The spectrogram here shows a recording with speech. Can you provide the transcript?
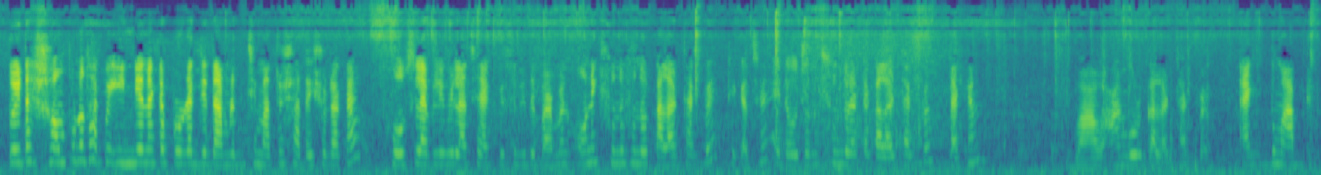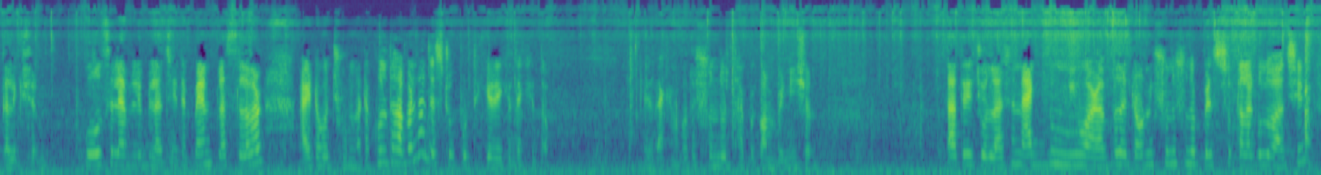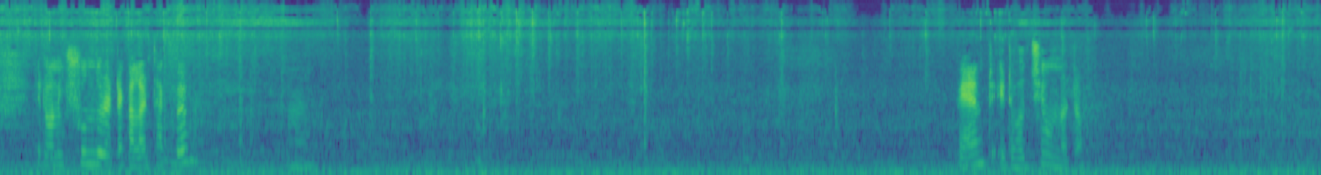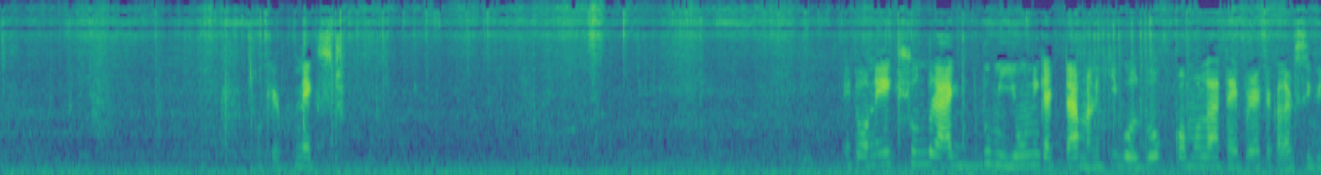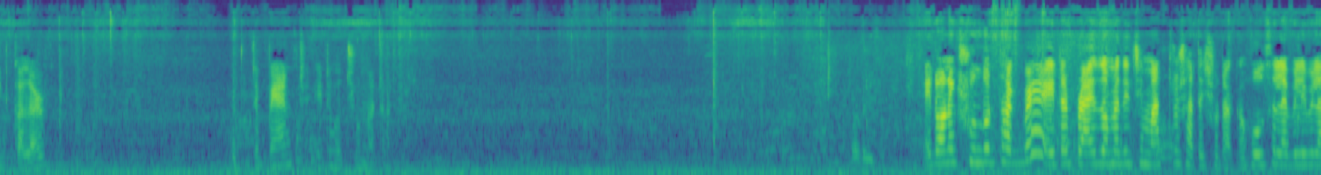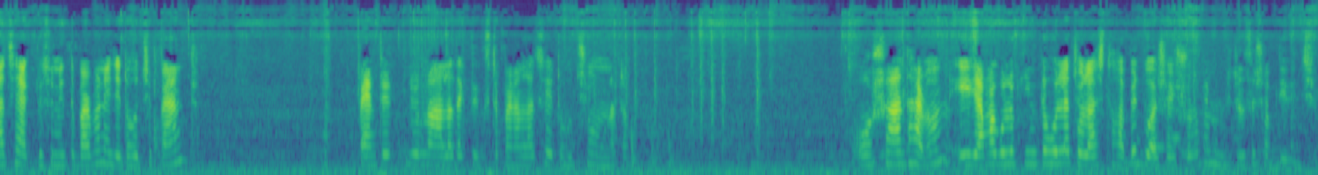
তো এটা সম্পূর্ণ থাকবে ইন্ডিয়ান একটা প্রোডাক্ট যেটা আমরা দিচ্ছি মাত্র সাতাইশশো টাকা হোলসেল অ্যাভেলেবেল আছে, এক পিসে দিতে পারবেন। অনেক সুন্দর সুন্দর কালার থাকবে, ঠিক আছে? এটা হচ্ছে অনেক সুন্দর একটা কালার থাকবে, দেখেন। ওয়াও আঙ্গুর কালার থাকবে। একদম আপডেট কালেকশন হোলসেল অ্যাভেলেবেল আছে, এটা প্যান্ট প্লাস সালোয়ার আর এটা হচ্ছে অন্যটা। খুলতে হবে না জাস্ট উপর থেকে রেখে দেখে দাও। এই দেখেন, কত সুন্দর থাকবে কম্বিনেশন তাড়াতাড়ি চলে আসেন, একদম নিউ আরাভেল এটা অনেক সুন্দর সুন্দর পেস্টাল কালারগুলো আছে। এটা অনেক সুন্দর একটা কালার থাকবে। প্যান্ট, এটা হচ্ছে অন্যটা ওকে নেক্সট এটা অনেক সুন্দর, একদম ইউনিক একটা মানে কি বলব, কমলা টাইপের একটা কালার সিভিট কালার একটা প্যান্ট, এটা হচ্ছে অন্যটা এটা অনেক সুন্দর থাকবে। এটার প্রাইস আমরা দিচ্ছি মাত্র সাতাইশশো টাকা। হোলসেল অ্যাভেলেবেল আছে, এক পিসও নিতে পারবেন। এই যেটা হচ্ছে প্যান্ট প্যান্টের জন্য আলাদা একটা এক্সট্রা প্যানেল আছে, এটা হচ্ছে অন্যটা অসাধারণ। এই জামাগুলো কিনতে হলে চলে আসতে হবে দু দুয়াশাই শোরুম আমি ডিটেলসে সব দিয়ে দিচ্ছি।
